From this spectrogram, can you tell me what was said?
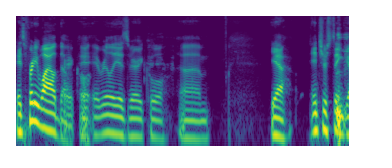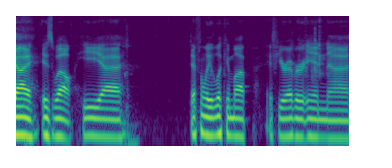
it's pretty wild though. Cool. It, it, really is very cool. Um, yeah, interesting guy as well. He uh, definitely look him up if you're ever in uh,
